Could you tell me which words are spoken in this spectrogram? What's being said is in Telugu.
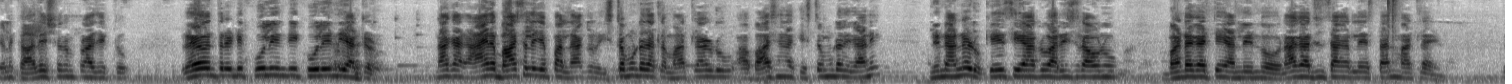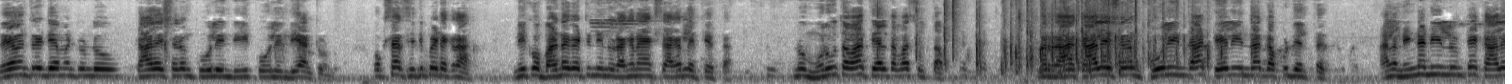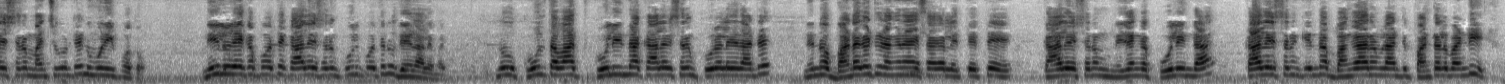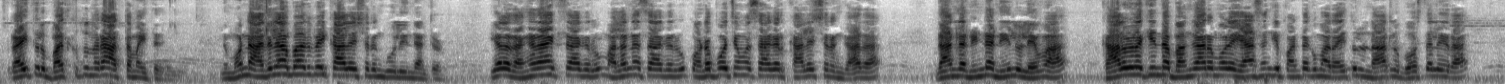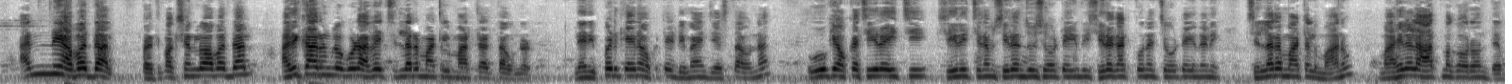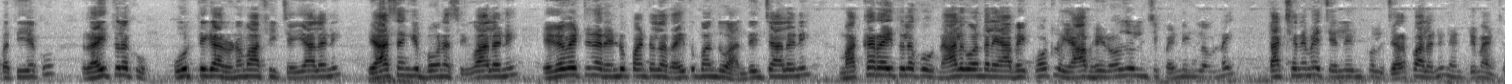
ఇలా కాళేశ్వరం ప్రాజెక్టు. రేవంత్ రెడ్డి కూలింది కూలింది అంటాడు. నాకు ఆయన భాషలో చెప్పాలి. నాకు ఇష్టం ఉండదు అట్లా మాట్లాడు. ఆ భాష నాకు ఇష్టం ఉండదు కానీ నిన్న అన్నాడు కేసీఆర్ హరీష్ రావును బండగట్టి అనలేందో నాగార్జున సాగర్ లేస్తా అని మాట్లాడిండు. రేవంత్ రెడ్డి ఏమంటుండు? కాళేశ్వరం కూలింది కూలింది అంటుండు. ఒకసారి సిద్దిపేటకు రా. నీకు బండగట్టి నిన్ను రంగనాయక సాగర్లో ఎత్తేస్తా. నువ్వు మునుగుతావా తేలుతావా చూస్తావు. మరి రా కాళేశ్వరం కూలిందా తేలిందా గప్పుడు తెలుస్తుంది అలా నిండా నీళ్ళు ఉంటే కాళేశ్వరం మంచిగా ఉంటే నువ్వు మునిగిపోతావు. నీళ్ళు లేకపోతే కాళేశ్వరం కూలిపోతే నువ్వు తేలాలి మరి. నువ్వు కూల్తావా? కూలిందా? కాళేశ్వరం కూలలేదా? అంటే నిన్న బండగట్టి రంగనాయక సాగర్లు ఎత్తేస్తే కాళేశ్వరం నిజంగా కూలిందా? కాళేశ్వరం కింద బంగారం లాంటి పంటలు బండి రైతులు బతుకుతున్నారా? అర్థమవుతుంది మొన్న ఆదిలాబాద్ పోయి కాళేశ్వరం కూలింది అంటాడు. ఇలా రంగనాయక సాగరు మల్లన్న సాగరు కొండపోచమ్మ సాగర్ కాళేశ్వరం కాదా? దాంట్లో నిండా నీళ్ళు లేవా? కాలువల కింద బంగారం యాసంగి పంటకు మా రైతులు నాట్లు బోస్తలేరా? అన్ని అబద్దాలు ప్రతిపక్షంలో అబద్దాలు అధికారంలో కూడా అవే చిల్లర మాటలు మాట్లాడుతూ ఉన్నాడు. నేను ఇప్పటికైనా ఒకటే డిమాండ్ చేస్తా ఉన్నా ఊకే ఒక్క చీర ఇచ్చి చీర ఇచ్చినాం చీరను చూసి ఓటైంది చీర కట్టుకుని వచ్చి ఓటైందని చిల్లర మాటలు మాను. మహిళల ఆత్మగౌరవం దెబ్బతీయకు రైతులకు పూర్తిగా రుణమాఫీ చేయాలని యాసంగి బోనస్ ఇవ్వాలని ఎగబెట్టిన రెండు పంటల రైతు బంధు అందించాలని మక్క రైతులకు నాలుగు వందల యాభై కోట్లు యాభై రోజుల నుంచి పెండింగ్లో ఉన్నాయి. తక్షణమే చెల్లింపులు జరపాలని నేను డిమాండ్ చేస్తాను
